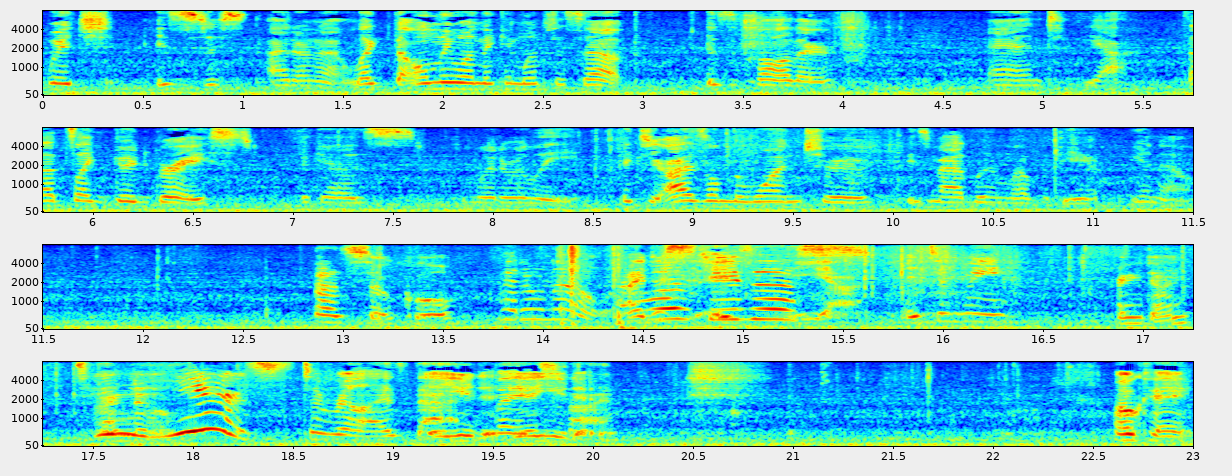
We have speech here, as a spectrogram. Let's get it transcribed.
which is just i don't know like the only one that can lift us up is the father and yeah that's like good grace because literally fix your eyes on the one true he's madly in love with you you know That's so cool. i don't know I i just Jesus. it, yeah it took me Are you done? 10 Or no? years to realize that Yeah, you did. Yeah, you did. Okay.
